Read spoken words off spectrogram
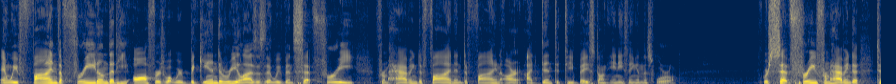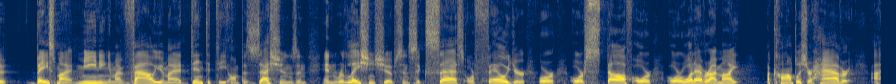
and we find the freedom that he offers what we begin to realize is that we've been set free from having to find and define our identity based on anything in this world. We're set free from having to, to base my meaning and my value and my identity on possessions and, and relationships and success or failure or, or stuff or, or whatever I might accomplish or have. Or I,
